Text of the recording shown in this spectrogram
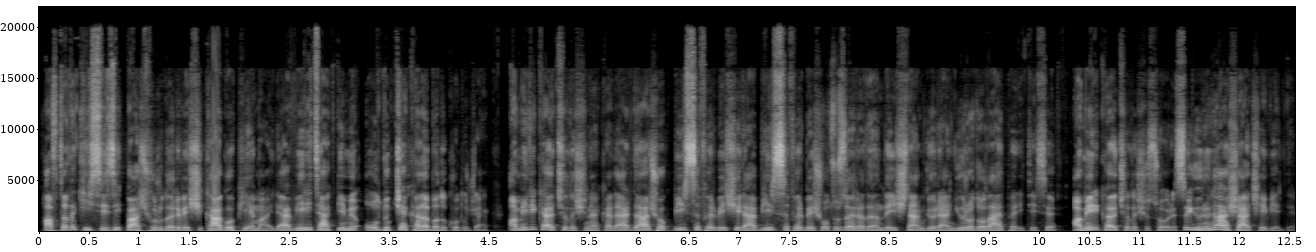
haftalık işsizlik başvuruları ve Chicago PMI'da veri takvimi oldukça kalabalık olacak. Amerika açılışına kadar daha çok 1.05 ila 1.05.30 aralığında işlem gören Euro-Dolar paritesi, Amerika açılışı sonrası yönünü aşağı çevirdi.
